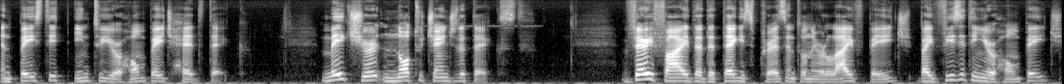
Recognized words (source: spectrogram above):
and paste it into your homepage head tag. Make sure not to change the text. Verify that the tag is present on your live page by visiting your homepage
